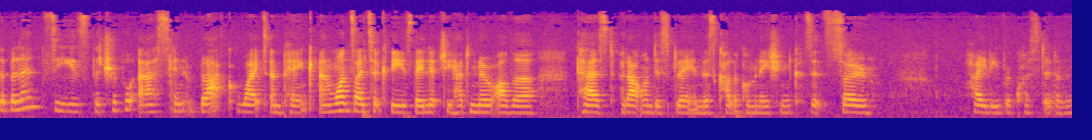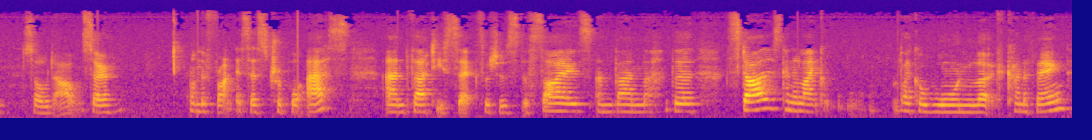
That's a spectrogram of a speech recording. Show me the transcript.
the Balenci's, the Triple S in black, white and pink. And once I took these, they literally had no other pairs to put out on display in this colour combination because it's so highly requested and sold out. So on the front it says triple S and 36 which is the size and then the style is kind of like like a worn look kind of thing.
